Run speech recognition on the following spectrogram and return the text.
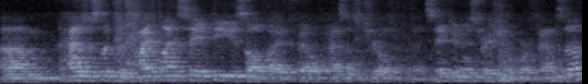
Um, hazardous liquid pipeline safety is all by the Federal Hazardous Materials Safety Administration, or PHMSA.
